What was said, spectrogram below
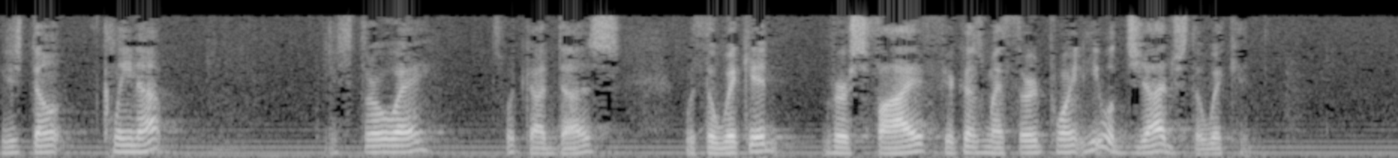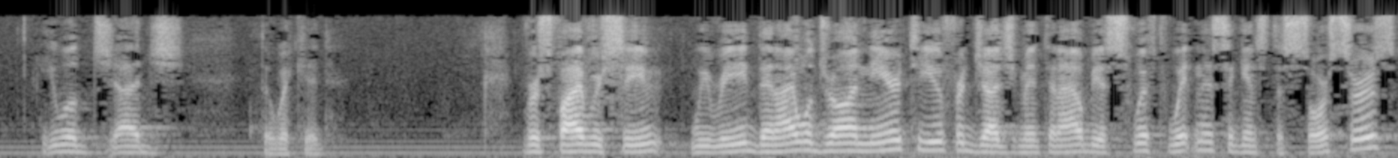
You just don't clean up. You just throw away. That's what God does with the wicked. Verse 5, here comes my third point. He will judge the wicked. He will judge the wicked. Verse 5, we, see, we read, Then I will draw near to you for judgment, and I will be a swift witness against the sorcerers,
